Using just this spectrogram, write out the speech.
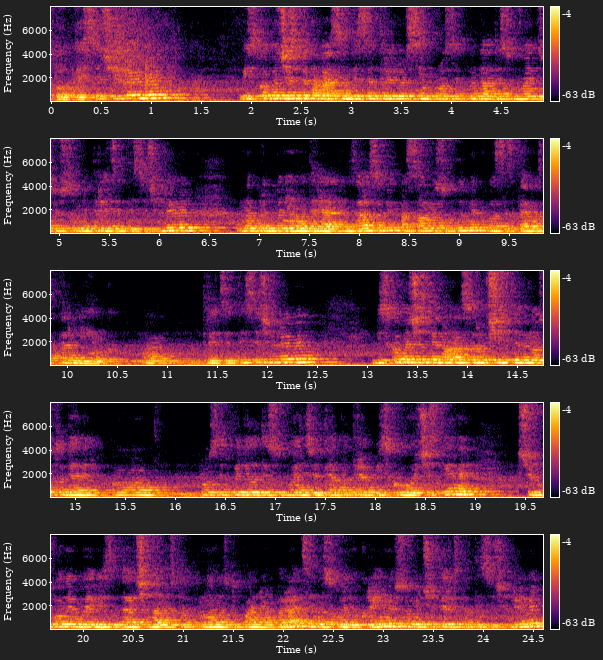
100 тисяч гривень. Військова частина А7307 просить надати субвенцію в сумі 30 тисяч гривень на придбання матеріальних засобів, а саме супутникова система Starlink е, 30 тисяч гривень. Військова частина А4699 е, просить виділити субвенцію для потреб військової частини, що виконує бойові задачі на наступальні операції на сході України в сумі 400 тисяч гривень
